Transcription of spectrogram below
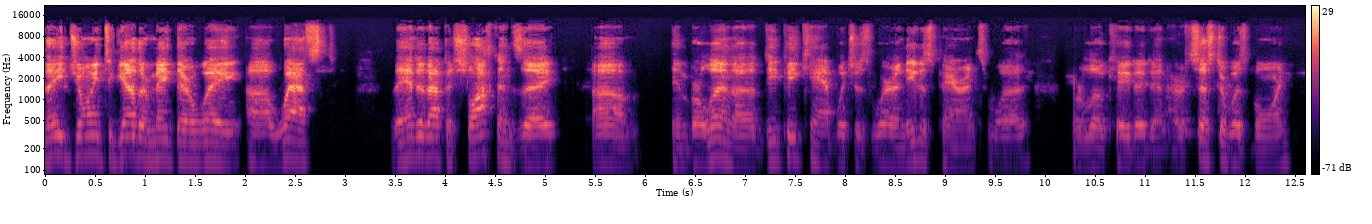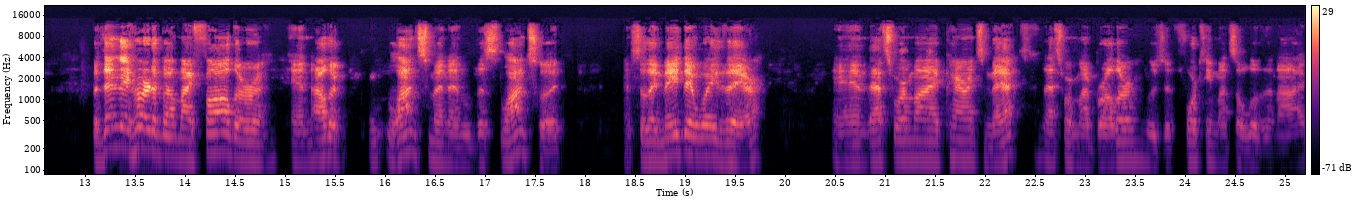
they joined together, made their way uh, west. They ended up in Schlachtensee um, in Berlin, a DP camp, which is where Anita's parents were, were located, and her sister was born. But then they heard about my father and other landsmen and this Landshut, and so they made their way there. And that's where my parents met. That's where my brother, who's 14 months older than I,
